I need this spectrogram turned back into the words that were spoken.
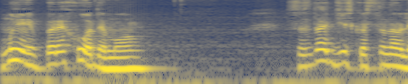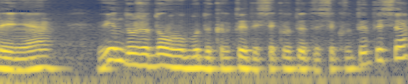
ми переходимо создати диск встановлення. Він дуже довго буде крутитися, крутитися, крутитися.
